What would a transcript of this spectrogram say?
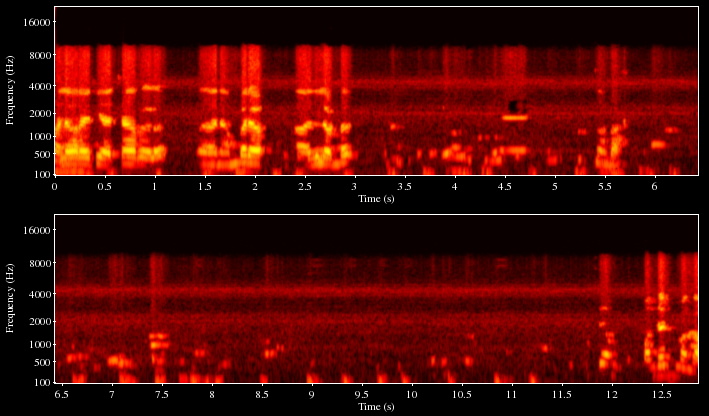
പല വെറൈറ്റി അച്ചാറുകൾ നമ്പർ അതിലുണ്ട്? പഞ്ചായത്ത് മാങ്ങ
